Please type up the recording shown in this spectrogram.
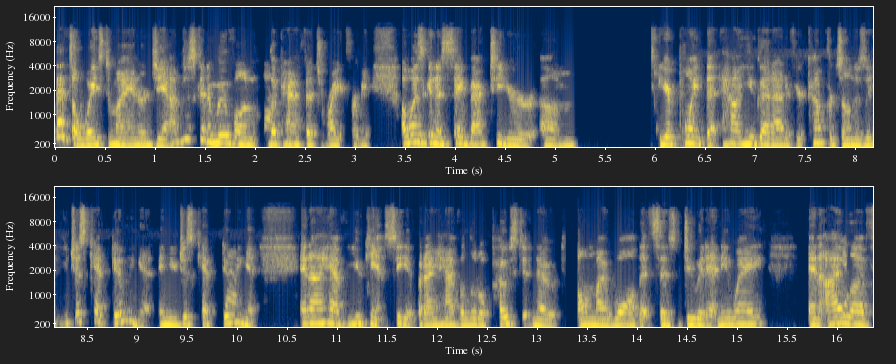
that's a waste of my energy. I'm just going to move on the path that's right for me. I was going to say back to your um, your point that how you got out of your comfort zone is that you just kept doing it and you just kept doing it. And I have, you can't see it, but I have a little post it note on my wall that says, do it anyway. And I yeah. love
